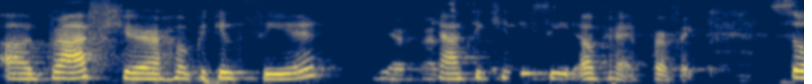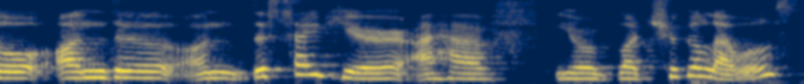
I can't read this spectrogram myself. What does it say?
uh, graph here. I hope you can see it. Yeah, Cathy, can you see? Okay, perfect. So on the on this side here, I have your blood sugar levels,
